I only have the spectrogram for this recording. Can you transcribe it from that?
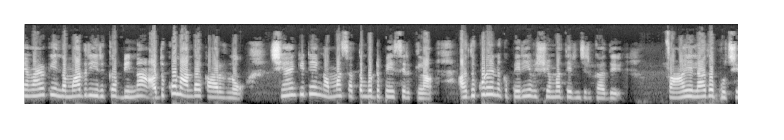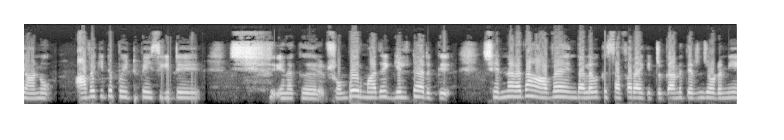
என் வாழ்க்கை இந்த மாதிரி இருக்கு அப்படின்னா அதுக்கும் நான் தான் காரணம். என்கிட்ட எங்க அம்மா சத்தம் போட்டு பேசியிருக்கலாம். அது கூட எனக்கு பெரிய விஷயமா தெரிஞ்சிருக்காது. வாயில்லாத பூச்சி அணு அவகிட்ட போயிட்டு பேசிக்கிட்டு எனக்கு ரொம்ப ஒரு மாதிரி கில்ட்டா இருக்கு. சென்னாலதான் அவ இந்த அளவுக்கு சஃபர் ஆகிட்டு இருக்கான்னு தெரிஞ்ச உடனே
